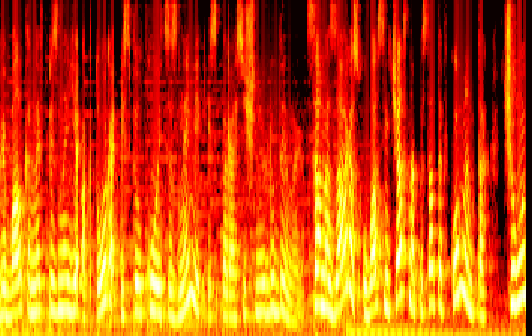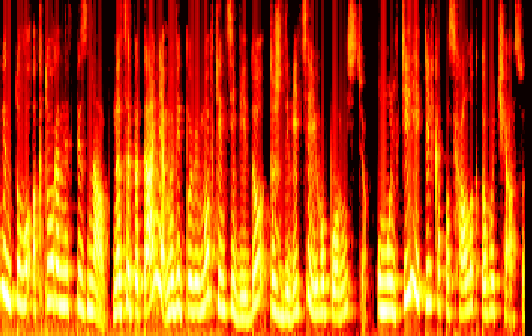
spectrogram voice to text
Рибалка не впізнає актора і спілкується з ним як із пересічною людиною. Саме зараз у вас є час написати в коментах, чому він того актора не впізнав. На це питання ми відповімо в кінці відео, тож дивіться його повністю. У мульті є кілька пасхалок того часу.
